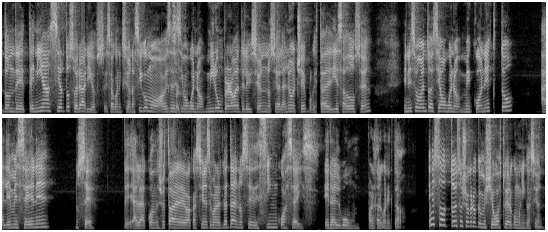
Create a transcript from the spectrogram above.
donde tenía ciertos horarios esa conexión. Así como a veces decimos, bueno, miro un programa de televisión, no sé, a la noche, porque está de 10 a 12. En ese momento decíamos, bueno, me conecto al MCN, no sé, cuando yo estaba de vacaciones en Mar del Plata, no sé, de 5 a 6 era el boom para estar conectado. Eso, todo eso yo creo que me llevó a estudiar comunicación.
